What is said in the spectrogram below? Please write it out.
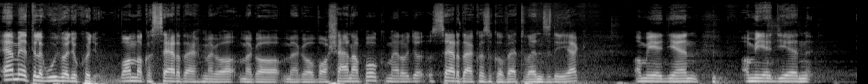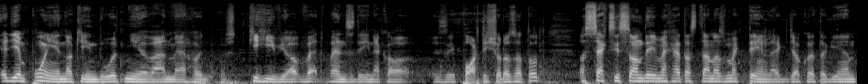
elméletileg úgy vagyok, hogy vannak a szerdák meg a, meg a, meg a vasárnapok, mert hogy a szerdák azok a Wet wednesday ami egy ilyen, ami egy ilyen, egy ilyen poénnak indult nyilván, mert hogy most kihívja a Wet Wednesday-nek a parti sorozatot. A Sexy Sunday meg hát aztán az meg tényleg gyakorlatilag ilyen,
